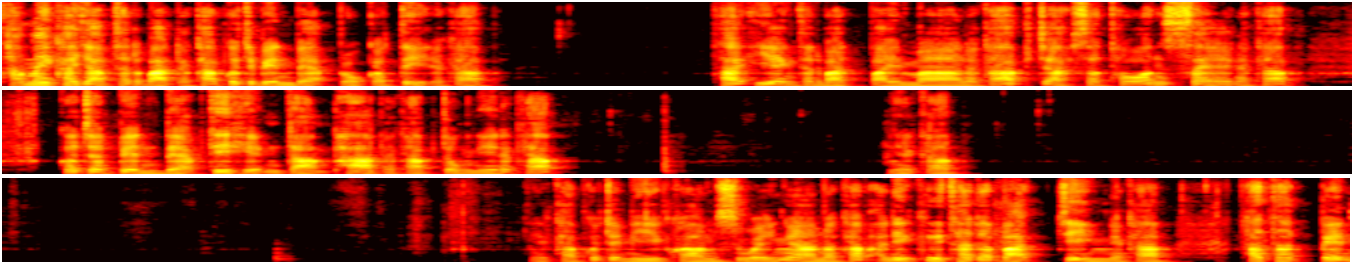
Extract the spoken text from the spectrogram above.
ถ้าไม่ขยับธนบัตรนะครับ ก็จะเป็นแบบปกตินะครับ ถ้าเอียงธนบัตรไปมานะครับ จะสะท้อนแสงนะครับ ก็จะเป็นแบบที่เห็นตามภาพนะครับ ตรงนี้นะครับ เนี่ยครับเนี่ยครับก็จะมีความสวยงามนะครับ อันนี้คือธนบัตรจริงนะครับ ถ้าถ้าเป็น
